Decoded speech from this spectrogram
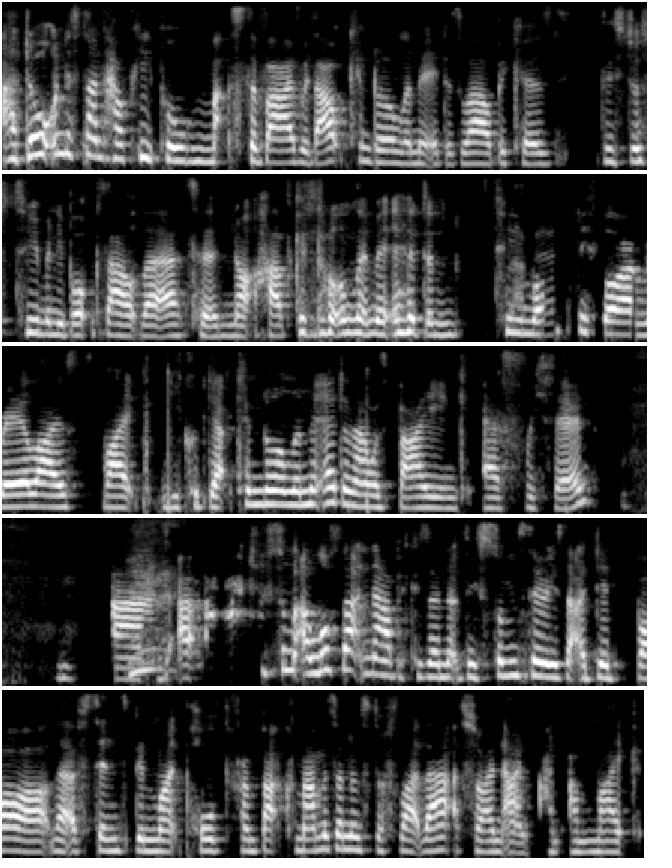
I don't understand how people survive without Kindle Unlimited as well because there's just too many books out there to not have Kindle Unlimited. And two Love months before I realised like you could get Kindle Unlimited, and I was buying everything. And I, actually, some I love that now because I know there's some series that I did buy that have since been like pulled from back from Amazon and stuff like that. So I, I I'm like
